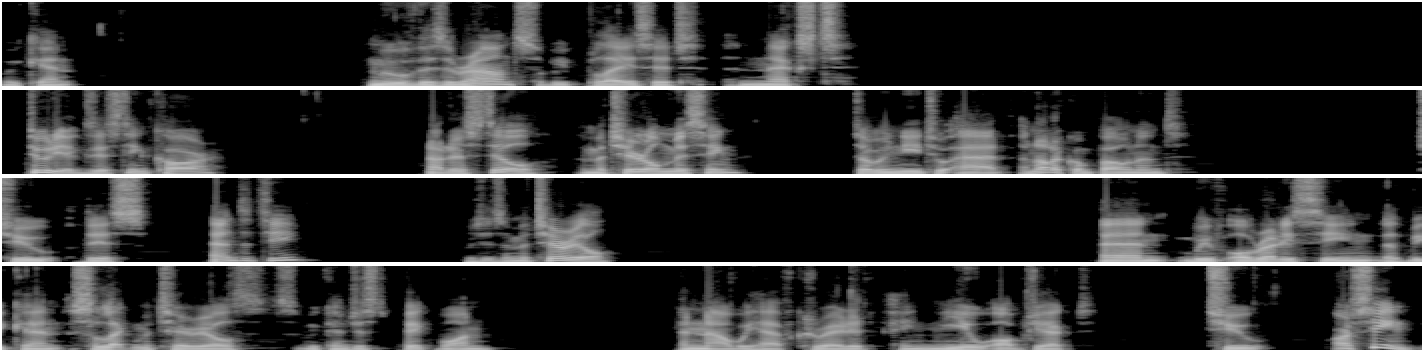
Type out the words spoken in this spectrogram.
we can move this around. So we place it next to the existing car. Now there's still a material missing. So we need to add another component to this entity, which is a material. And we've already seen that we can select materials, so we can just pick one. And now we have created a new object to our scene.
